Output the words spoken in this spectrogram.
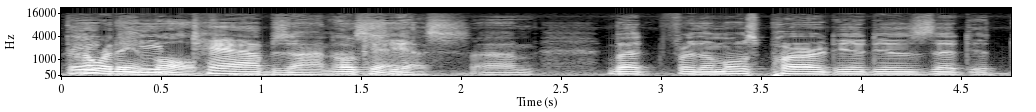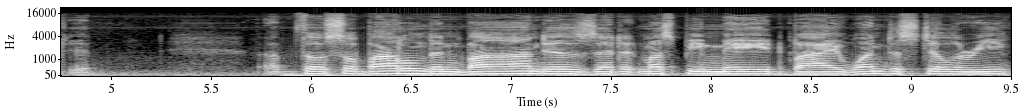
They how are they keep involved? tabs on us. Okay. Yes, um, but for the most part, it is that it. it uh, though so bottled and bond is that it must be made by one distillery,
